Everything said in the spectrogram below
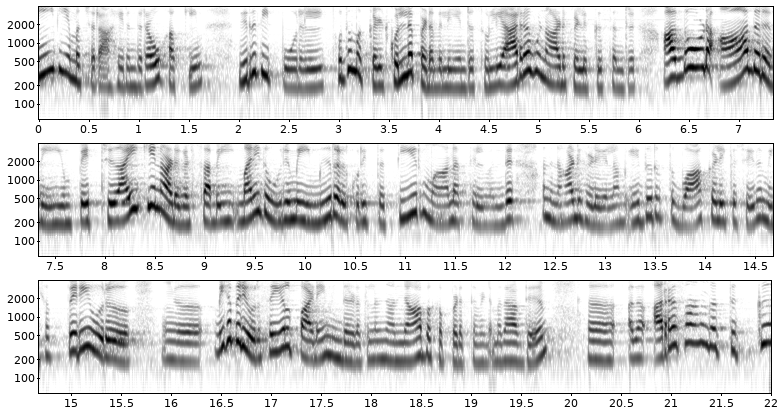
நீதியமைச்சராக இருந்த ரவு ஹக்கீம் இறுதி போரில் பொதுமக்கள் கொல்லப்படவில்லை என்று சொல்லி அரபு நாடுகளுக்கு சென்று அதோட ஆதரவையும் பெற்று ஐக்கிய நாடுகள் சபை மனித உரிமை மீறல் குறித்த தீர்மானத்தில் வந்து அந்த நாடுகளை எல்லாம் எதிர்த்து வாக்களிக்க செய்த மிகப்பெரிய ஒரு மிகப்பெரிய ஒரு செயல்பாடையும் இந்த இடத்துல நான் ஞாபகப்படுத்த வேண்டும். அதாவது அஹ், அரசாங்கத்துக்கு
